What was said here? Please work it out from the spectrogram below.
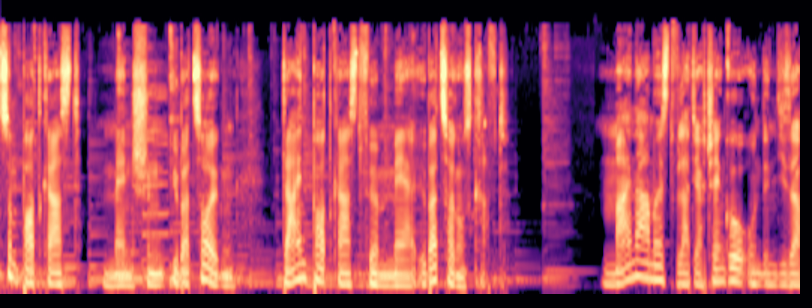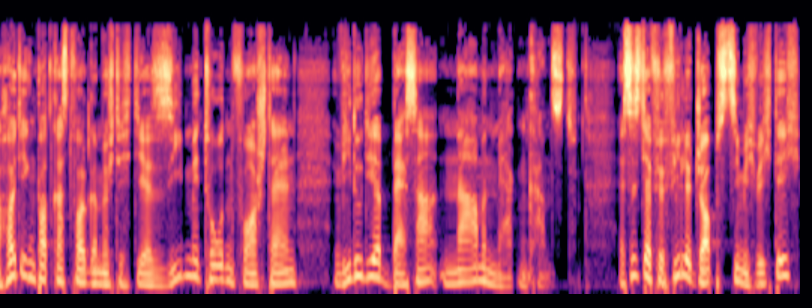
zum Podcast Menschen überzeugen, dein Podcast für mehr Überzeugungskraft. Mein Name ist Vladyachenko und in dieser heutigen Podcast-Folge möchte ich dir sieben Methoden vorstellen, wie du dir besser Namen merken kannst. Es ist ja für viele Jobs ziemlich wichtig,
